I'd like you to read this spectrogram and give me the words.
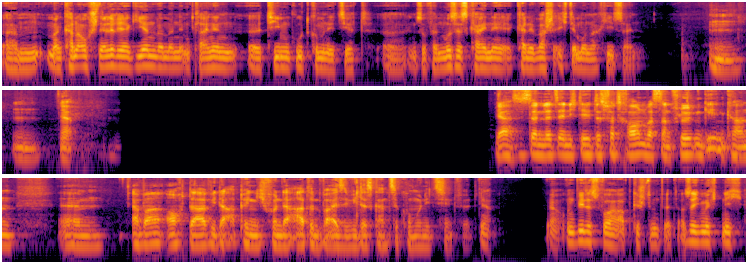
ähm, man kann auch schnell reagieren, wenn man im kleinen äh, Team gut kommuniziert. Äh, insofern muss es keine keine waschechte Monarchie sein. Mhm. Mhm. Ja. Ja, es ist dann letztendlich das Vertrauen, was dann flöten gehen kann. Ähm, aber auch da wieder abhängig von der Art und Weise, wie das Ganze kommuniziert wird. Ja. Ja, und wie das vorher abgestimmt wird. Also ich möchte nicht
